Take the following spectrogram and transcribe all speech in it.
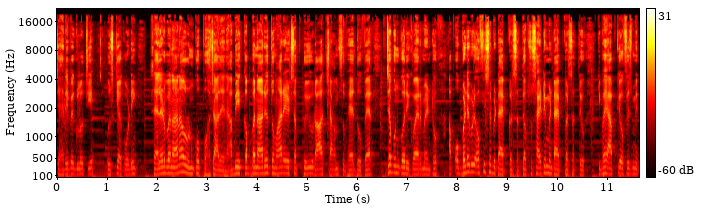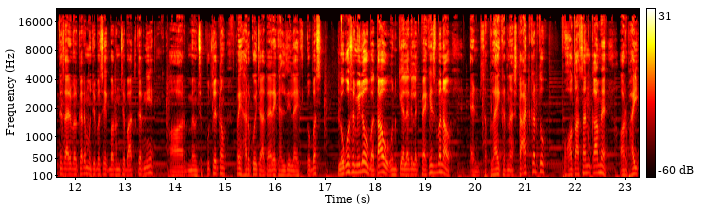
चेहरे पे ग्लो चाहिए, उसके अकॉर्डिंग सैलड बनाना और उनको पहुँचा देना। अभी कब बना रहे हो तुम्हारे? It's up to you. रात, शाम, सुबह, दोपहर, जब उनको रिक्वायरमेंट हो। आप बड़े बड़े ऑफ़िस से भी टाइप कर सकते हो, आप सोसाइटी में टाइप कर सकते हो कि भाई आपके ऑफ़िस में इतने सारे वर्कर हैं, मुझे बस एक बार उनसे बात करनी है और मैं उनसे पूछ लेता हूँ, भाई हर कोई चाहता है एक हेल्दी लाइफ तो बस लोगों से मिलो, बताओ, उनके अलग अलग पैकेज बनाओ एंड सप्लाई करना स्टार्ट कर दो। बहुत आसान काम है और भाई,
